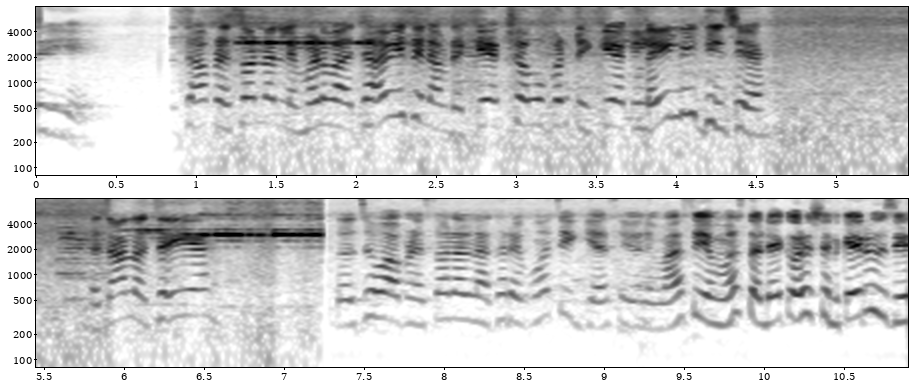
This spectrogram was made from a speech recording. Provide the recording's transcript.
જઈએ. તો આપણે સોનલને મળવા જાવી છે ને આપણે કેક શોપ ઉપરથી કેક લઈ લીધી છે. ચાલો જઈએ. તો જો આપણે સોનલના ઘરે પહોંચી ગયા છીએ અને માસીએ મસ્ત ડેકોરેશન કર્યું છે.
